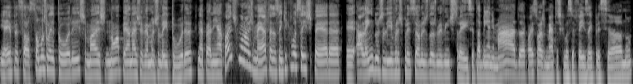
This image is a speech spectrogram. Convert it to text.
E aí, pessoal, somos leitores, mas não apenas vivemos de leitura, né, Pelinha? Quais foram as metas, assim, o que, que você espera, é, além dos livros para esse ano de 2023? Você tá bem animada? Quais são as metas que você fez aí para esse ano?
